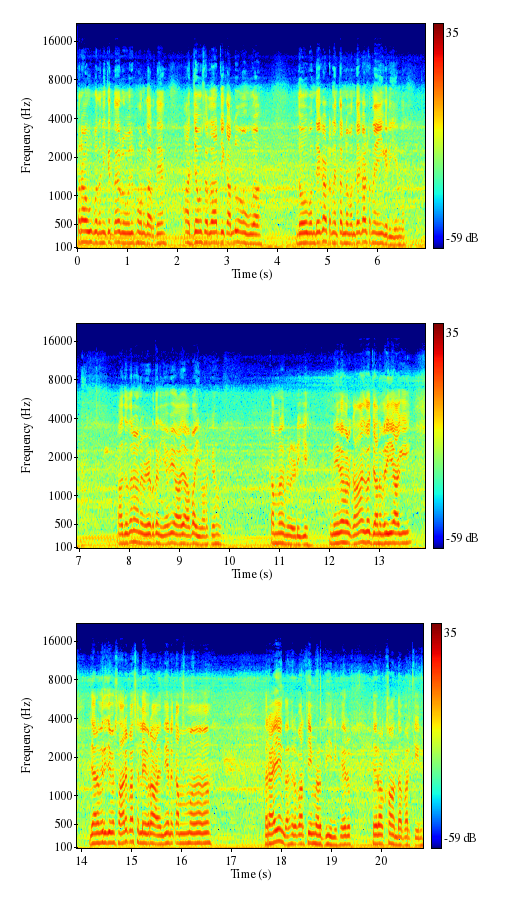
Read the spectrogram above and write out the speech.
ਪਰ ਆਊ ਪਤਾ ਨਹੀਂ ਕਿੱਦਾਂ ਰੋਜ਼ ਫੋਨ ਕਰਦੇ ਆ। ਅੱਜ ਆਉਂ ਸਰਦਾਰ ਜੀ, ਕੱਲ੍ਹ ਨੂੰ ਆਉਂਗਾ ਦੋ ਬੰਦੇ ਘੱਟ ਨੇ, ਤਿੰਨ ਬੰਦੇ ਘੱਟ ਨੇ, ਐਂ ਕਰੀ ਜਾਂਦਾ। ਅੱਜ ਉਹਦਾ ਨਾਲ ਨਵੇੜ ਦੇਣੀ ਆ ਵੀ ਆ ਜਾ ਭਾਈ ਬਣ ਕੇ ਹੁਣ। ਕੰਮ ਨਵੇੜੀਏ ਨਹੀਂ ਤਾਂ ਫਿਰ ਗਾਂ ਜਦੋਂ ਜਨਵਰੀ ਆ ਗਈ, ਜਨਵਰੀ 'ਚ ਫਿਰ ਸਾਰੇ ਪਾਸੇ ਲੇਬਰ ਆ ਜਾਂਦੀਆਂ ਨੇ, ਕੰਮ ਰਹਿ ਜਾਂਦਾ, ਫਿਰ ਪਰਚੀ ਮਿਲਦੀ ਨਹੀਂ, ਫਿਰ ਫਿਰ ਔਖਾ ਹੁੰਦਾ ਪਰਚੀ ਨੂੰ।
